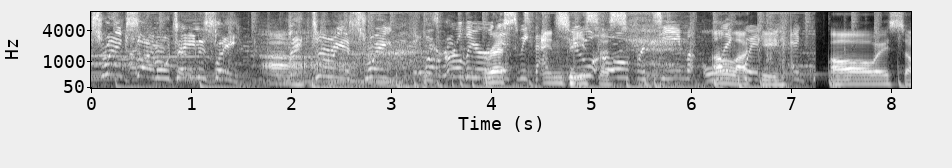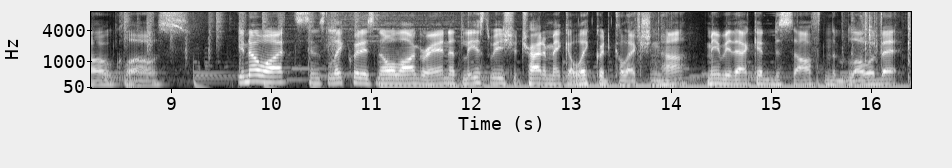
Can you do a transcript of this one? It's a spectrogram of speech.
Swing simultaneously! Ah. Victorious sweep! It was earlier Rest this week that in 2-0 pieces. for Team Liquid. Unlucky. Always so close. You know what? Since Liquid is no longer in, at least we should try to make a Liquid collection, huh? Maybe that could soften the blow a bit.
